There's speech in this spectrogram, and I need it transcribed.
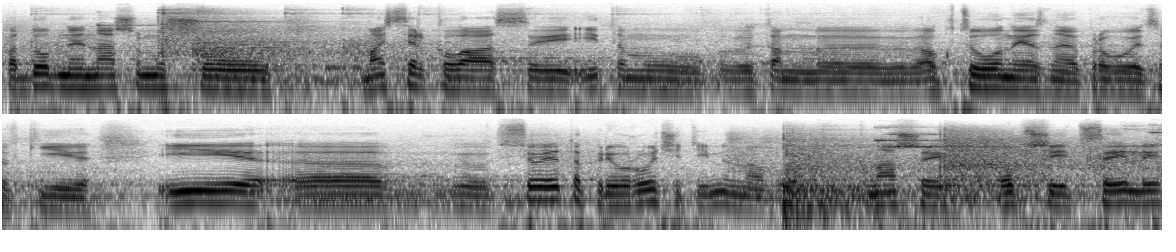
подобные нашему шоу, мастер-классы и тому, э, там э, аукционы, я знаю, проводятся в Киеве. И все это приурочить именно вот к нашей общей цели,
